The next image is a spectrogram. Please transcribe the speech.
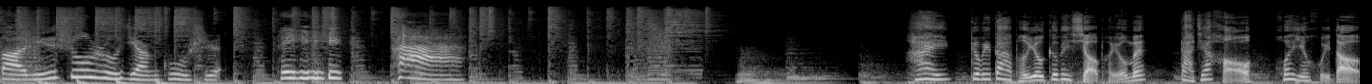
宝林叔叔讲故事，嘿嘿嘿，哈！各位大朋友，各位小朋友们，大家好，欢迎回到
